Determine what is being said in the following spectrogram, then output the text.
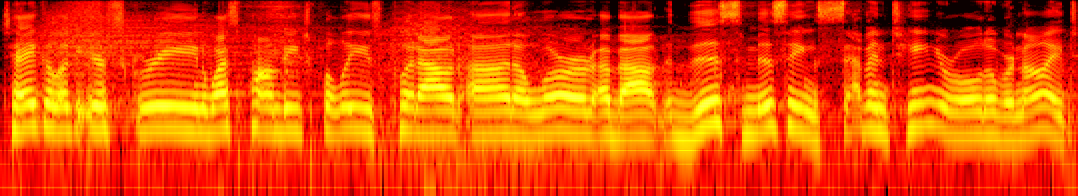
Take a look at your screen. West Palm Beach police put out an alert about this missing 17-year-old overnight.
